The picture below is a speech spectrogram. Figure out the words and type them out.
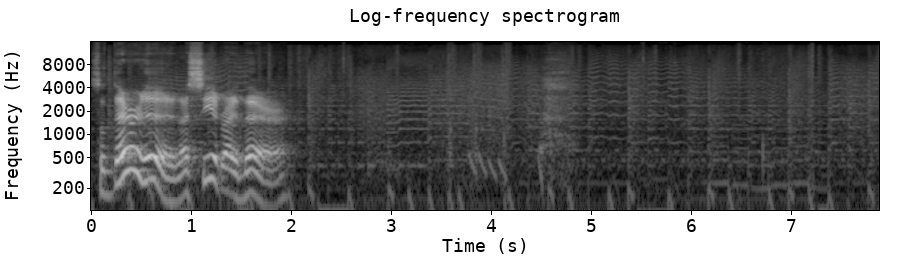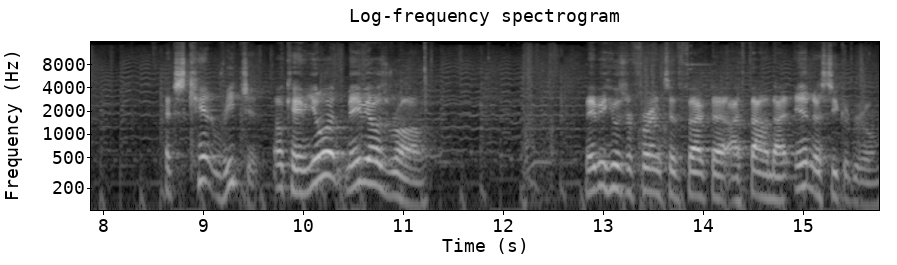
So there it is. I see it right there. I just can't reach it. Okay, you know what? Maybe I was wrong. Maybe he was referring to the fact that I found that in a secret room.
